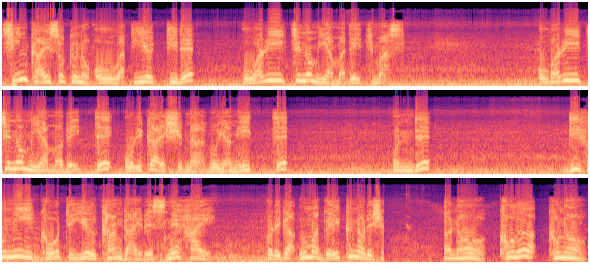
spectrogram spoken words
新快速の大脇行きで、終わり一宮まで行きます。終わり一宮まで行って、折り返し名古屋に行って、ほんで、岐阜に行こうっていう考えですね。はい。これがうまくいくのでしょ。あの、これは、この、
